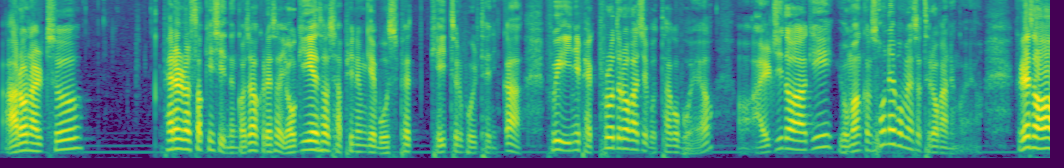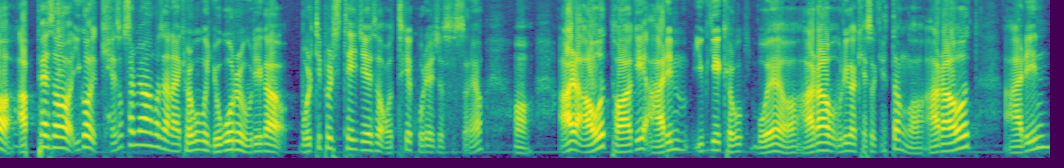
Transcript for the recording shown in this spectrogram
R1 R2 패럴럴 서킷이 있는 거죠. 그래서 여기에서 잡히는 게 모스펫 게이트로 보일 테니까 V인이 100% 들어가지 못하고 뭐예요? 어, RG 더하기 요만큼 손해 보면서 들어가는 거예요. 그래서 앞에서 이거 계속 설명한 거잖아요. 결국은 요거를 우리가 멀티플 스테이지에서 어떻게 고려해 줬었어요? 어, R 아웃 더하기 R 인 이게 결국 뭐예요? R 아웃 우리가 계속 했던 거. R 아웃, R 인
